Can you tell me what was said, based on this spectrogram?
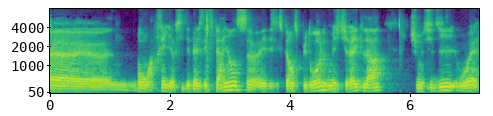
Euh, bon, après, il y a aussi des belles expériences euh, et des expériences plus drôles, mais je dirais que là, je me suis dit, ouais,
